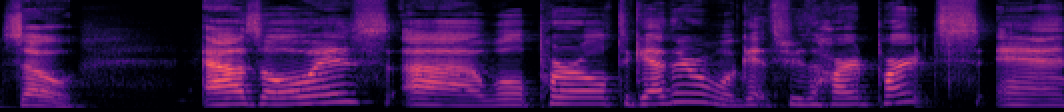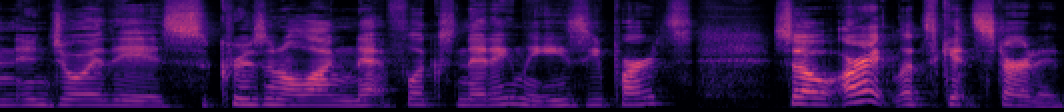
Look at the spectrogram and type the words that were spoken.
So, as always, uh, we'll purl together, we'll get through the hard parts and enjoy these cruising along Netflix knitting, the easy parts. So, all right, let's get started.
